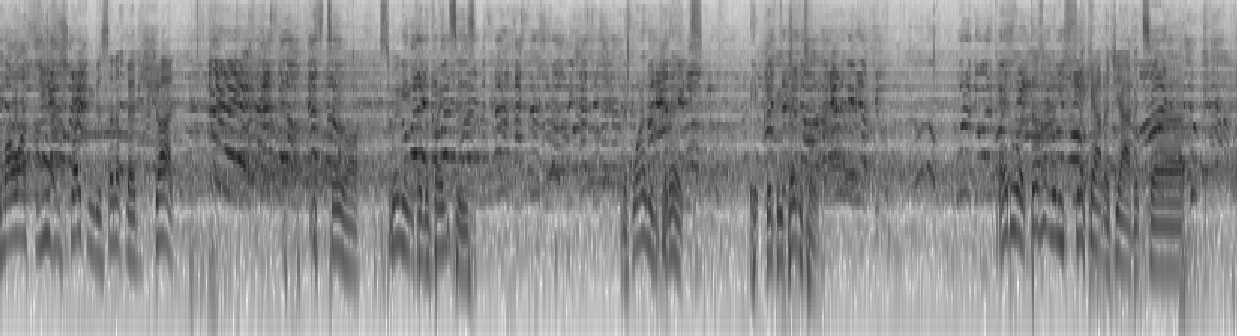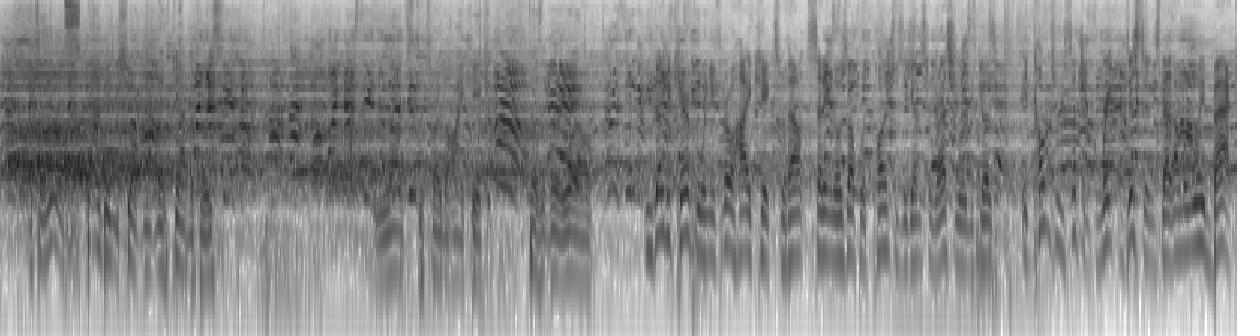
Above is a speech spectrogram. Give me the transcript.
Kamal wants to use the striking to set up that shot. It's too hot, swinging for the fences. And if one of them connects, it could be pivotal. Edward doesn't really flick out a jab. It's a, it's a real stabbing shot, that left jab of his. Loves to throw the high kick. Does it very well you've got to be careful when you throw high kicks without setting those up with punches against a wrestler because it comes from such a great distance that on the way back,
